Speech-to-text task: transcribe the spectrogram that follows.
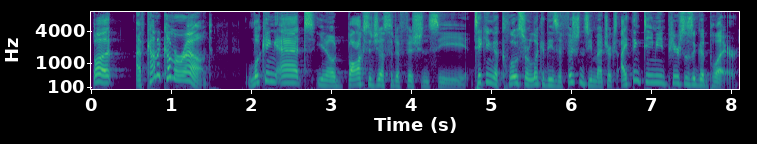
But I've kind of come around. Looking at, you know, box adjusted efficiency, taking a closer look at these efficiency metrics, I think Dameon Pierce is a good player.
